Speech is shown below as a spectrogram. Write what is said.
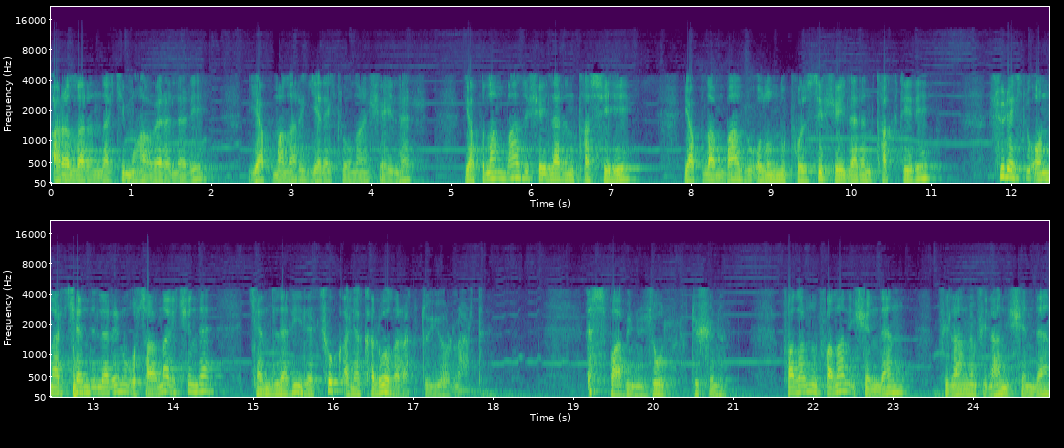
Aralarındaki muhavereleri, yapmaları gerekli olan şeyler, yapılan bazı şeylerin tasihi, yapılan bazı olumlu pozitif şeylerin takdiri, sürekli onlar kendilerini o sağanak içinde kendileriyle çok alakalı olarak duyuyorlardı. Esbab-ı nüzul düşünün. Falanın falan işinden, filanın filan işinden,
